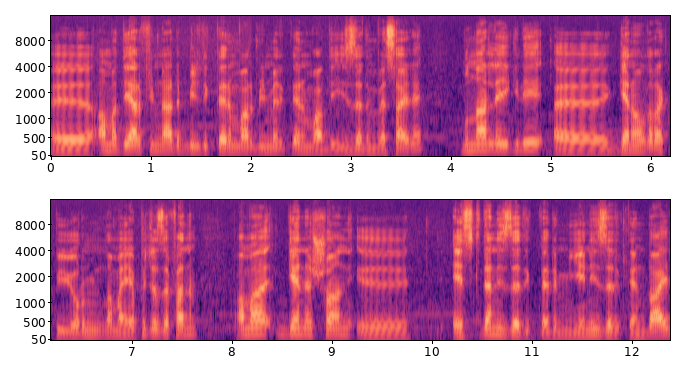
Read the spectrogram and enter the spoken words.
Ee, ama diğer filmlerde bildiklerim var, bilmediklerim vardı. izledim vesaire. Bunlarla ilgili e, genel olarak bir yorumlama yapacağız efendim. Ama gene şu an e, eskiden izlediklerim, yeni izlediklerim dahil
